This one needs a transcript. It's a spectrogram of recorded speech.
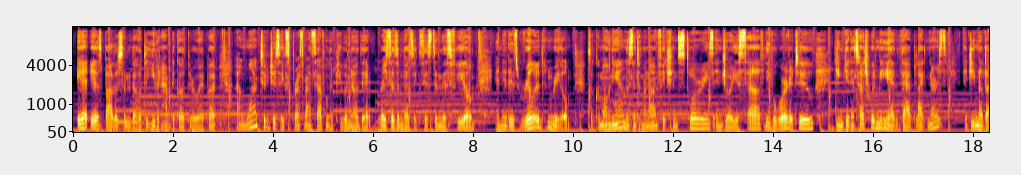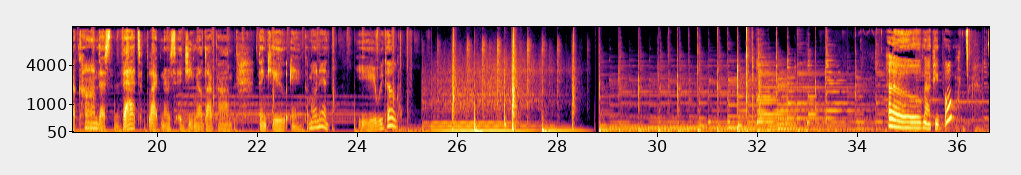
It is bothersome though to even have to go through it, but I want to just express myself and let people know that racism does exist in this field and it is realer than real. So come on in, listen to my nonfiction stories, enjoy yourself, leave a word or two. You can get in touch with me at thatblacknurse at gmail.com. That's thatblacknurse at gmail.com. Thank you and come on in. Here we go. Hello, my people.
